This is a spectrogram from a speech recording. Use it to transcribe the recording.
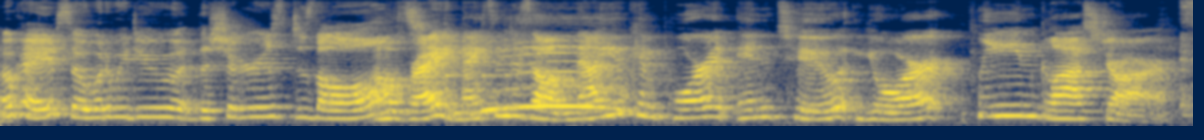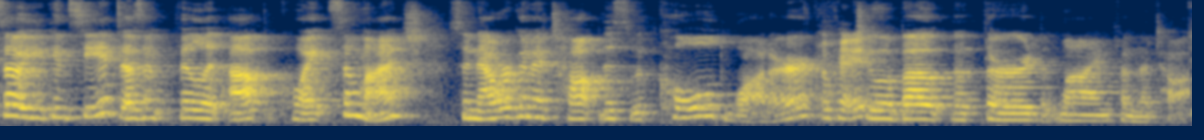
Okay, so what do we do? The sugar is dissolved. All right, nice and dissolved. Now you can pour it into your clean glass jar. So you can see it doesn't fill it up quite so much. So now we're gonna top this with cold water Okay. to about the third line from the top.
